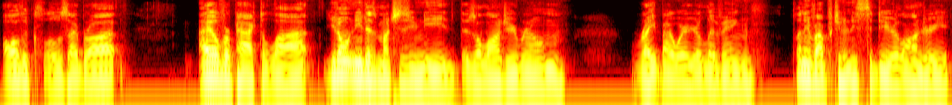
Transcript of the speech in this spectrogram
all the clothes I brought. I overpacked a lot. You don't need as much as you need. There's a laundry room right by where you're living. Plenty of opportunities to do your laundry.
